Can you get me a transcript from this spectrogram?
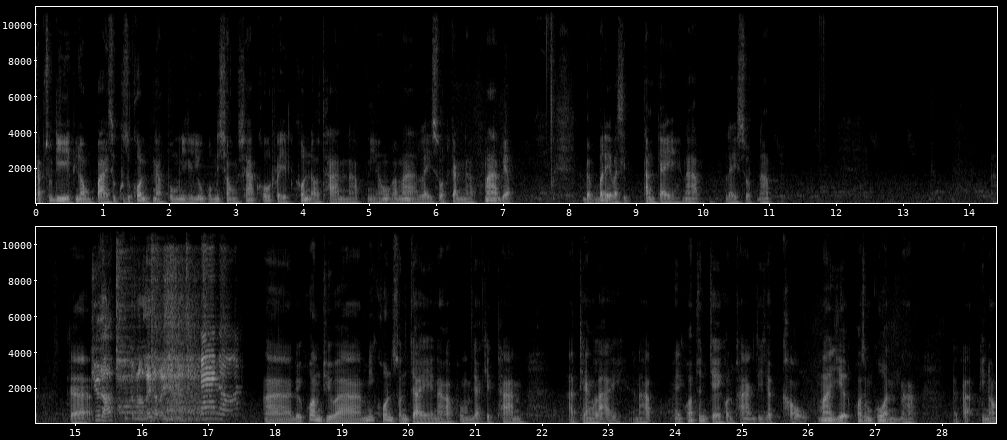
กับสวัสดีพี่น้องปลายสุขุสุขคนนะครับผมนี่ก็อยู่ผมในช่องชาโคเรดคนเอาทานนะครับนี่เฮาก็มาไล่สดกันนะครับ มาแบบแบบบ่ได้ว่าสิตั้งใจนะครับไล่สดนะครับก็ที่รักคุณกำลังเล่นอะไรอยู่แน่นอนอ่าโดยความที่ว่ามีคนสนใจนะครับ ผมอยากเฮ็ดทานอัดแทงหลายนะครับให้ความสนใจค่อนข้างที่จะเข้ามาเยอะพอสมควรนะครับ แล้วก็พี่น้อง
